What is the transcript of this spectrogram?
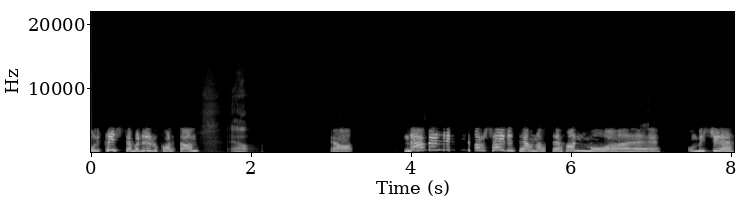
Ole Kristian, var det du kalte han? Ja. Ja. Nei, men jeg vil bare si det til han at eh, han må eh, Om ikke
